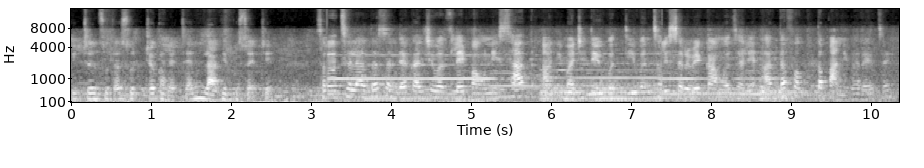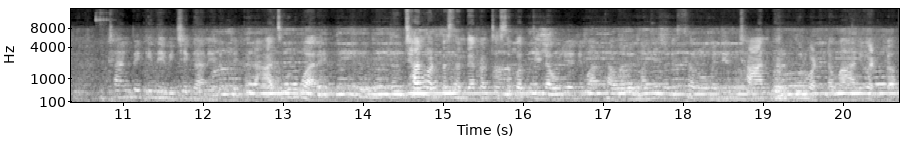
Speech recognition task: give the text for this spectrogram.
किचनसुद्धा स्वच्छ करायचे आणि लादी पुसायचे. तर चला आता संध्याकाळचे वाजले पावणे सात आणि माझी देवबत्ती पण झाली सर्व कामं झाले. आता फक्त पाणी भरायचं आहे छानपैकी देवीचे गाणे लावले. कारण आज गुरुवार आहे. तर छान वाटतं संध्याकाळचं असं बत्ती लावली आणि वातावरण माझ्याकडे सर्व म्हणजे छान भरपूर वाटतं भारी वाटतं.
